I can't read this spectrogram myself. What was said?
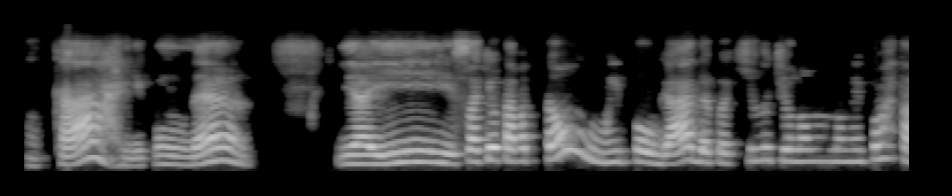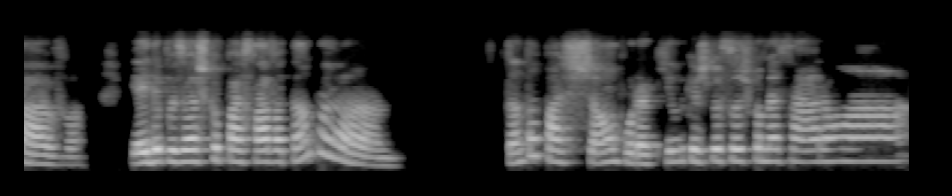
com carne, com, né? E aí, só que eu estava tão empolgada com aquilo que eu não, não me importava. E aí depois eu acho que eu passava tanta, tanta paixão por aquilo que as pessoas começaram a,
